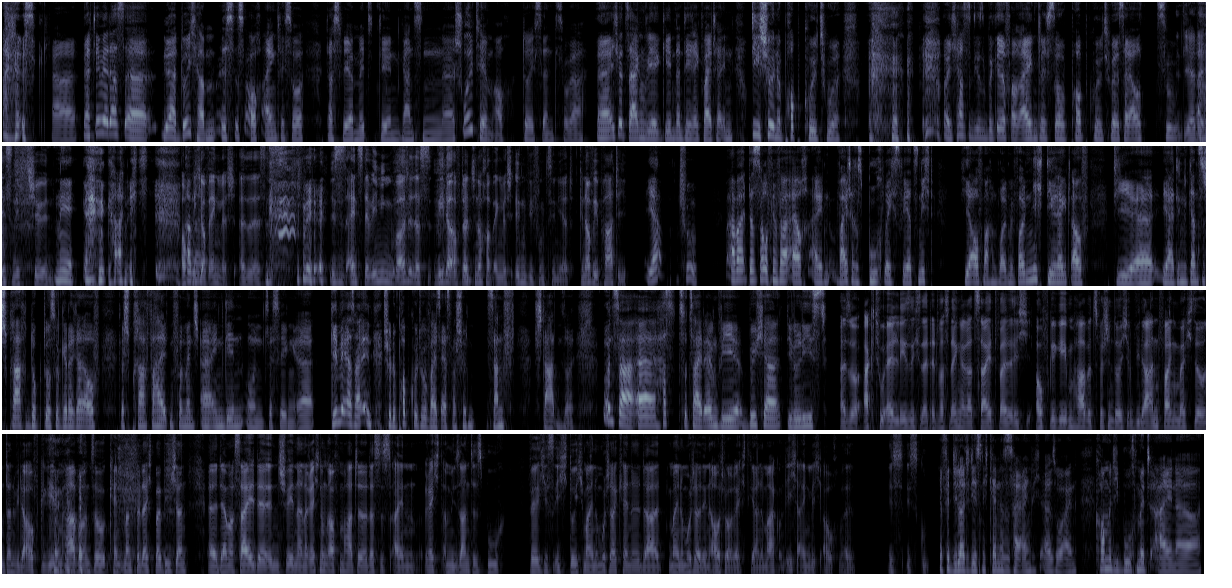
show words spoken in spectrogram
Alles klar. Nachdem wir das äh, ja durch haben, ist es auch eigentlich so, dass wir mit den ganzen äh, Schulthemen auch durch sind sogar. Äh, ich würde sagen, wir gehen dann direkt weiter in die schöne Popkultur. oh, ich hasse diesen Begriff auch eigentlich so. Popkultur ist halt auch zu. ja, der ah, ist nicht schön. Nee, gar nicht. Auch nicht aber- auf Englisch. Also es ist, nee. es ist eins der wenigen Worte, das weder auf Deutsch noch auf Englisch irgendwie funktioniert. Genau wie Party. Ja, true. Aber das ist auf jeden Fall auch ein weiteres Buch, welches wir jetzt nicht hier aufmachen wollen. Wir wollen nicht direkt auf die, äh, ja, den ganzen Sprachduktus und generell auf das Sprachverhalten von Menschen äh, eingehen. Und deswegen äh, gehen wir erstmal in schöne Popkultur, weil es erstmal schön sanft starten soll. Und zwar, äh, hast du zurzeit irgendwie Bücher, die du liest? Also aktuell lese ich seit etwas längerer Zeit, weil ich aufgegeben habe zwischendurch und wieder anfangen möchte und dann wieder aufgegeben habe und so. Kennt man vielleicht bei Büchern. Äh, der Masai, der in Schweden eine Rechnung offen hatte, das ist ein recht amüsantes Buch, welches ich durch meine Mutter kenne, da meine Mutter den Autor recht gerne mag und ich eigentlich auch, weil ist, ist gut. Ja, für die Leute, die es nicht kennen, ist es halt eigentlich eher so ein Comedy-Buch mit einer,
